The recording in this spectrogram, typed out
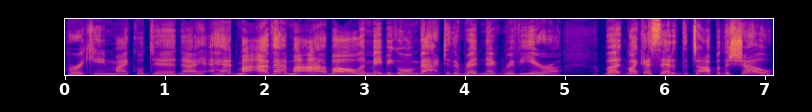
Hurricane Michael did. I had my I've had my eyeball and maybe going back to the redneck Riviera. But like I said at the top of the show,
